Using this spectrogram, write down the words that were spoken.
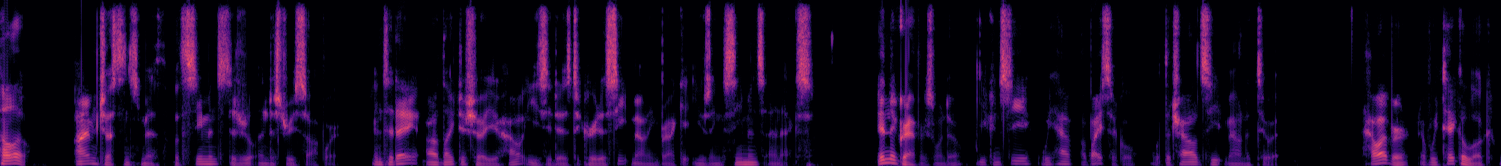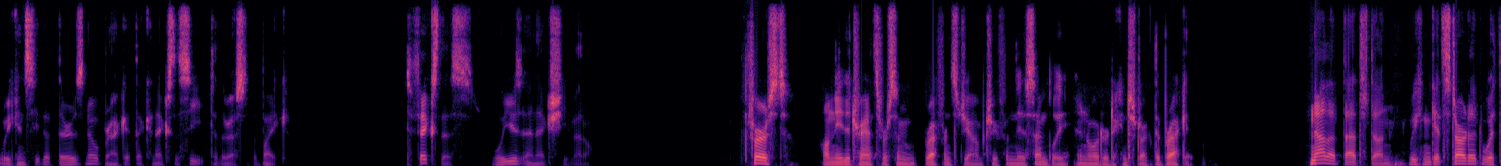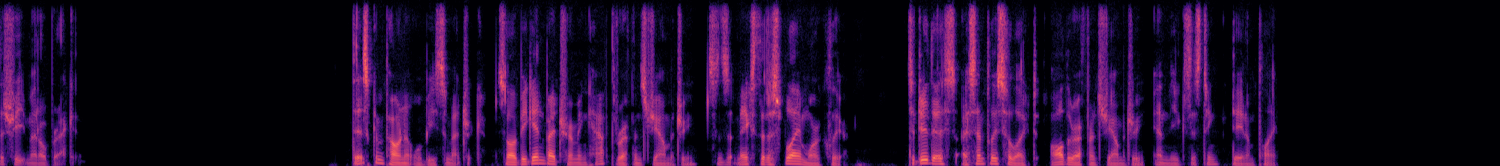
Hello, I'm Justin Smith with Siemens Digital Industries Software, and today I would like to show you how easy it is to create a seat mounting bracket using Siemens NX. In the graphics window, you can see we have a bicycle with the child seat mounted to it. However, if we take a look, we can see that there is no bracket that connects the seat to the rest of the bike. To fix this, we'll use NX sheet metal. First, I'll need to transfer some reference geometry from the assembly in order to construct the bracket. Now that that's done, we can get started with the sheet metal bracket. This component will be symmetric, so I'll begin by trimming half the reference geometry since it makes the display more clear. To do this, I simply select all the reference geometry and the existing datum plane.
